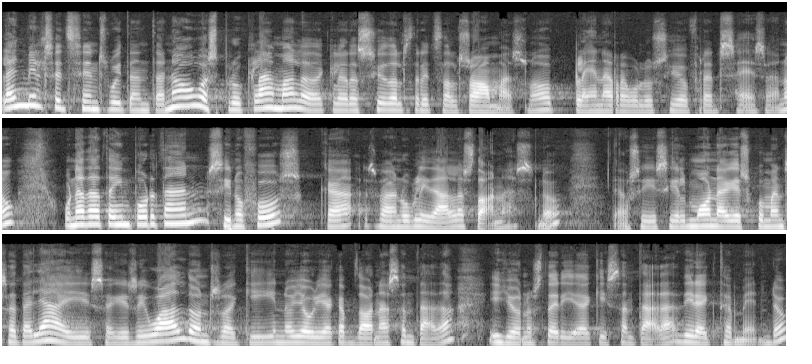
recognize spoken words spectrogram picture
L'any 1789 es proclama la Declaració dels Drets dels Homes, no? plena Revolució Francesa. No? Una data important, si no fos, que es van oblidar les dones. No? O sigui, si el món hagués començat allà i seguís igual, doncs aquí no hi hauria cap dona sentada i jo no estaria aquí sentada directament. No?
